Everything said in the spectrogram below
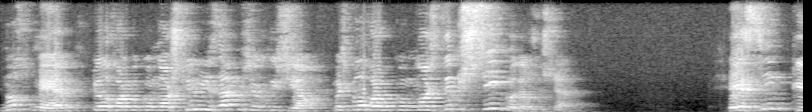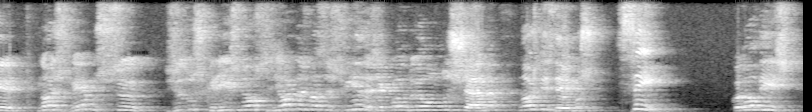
não se mede pela forma como nós teorizamos a religião, mas pela forma como nós dizemos sim quando Deus nos chama. É assim que nós vemos se Jesus Cristo é o Senhor das nossas vidas. É quando Ele nos chama, nós dizemos sim. Quando Ele diz,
